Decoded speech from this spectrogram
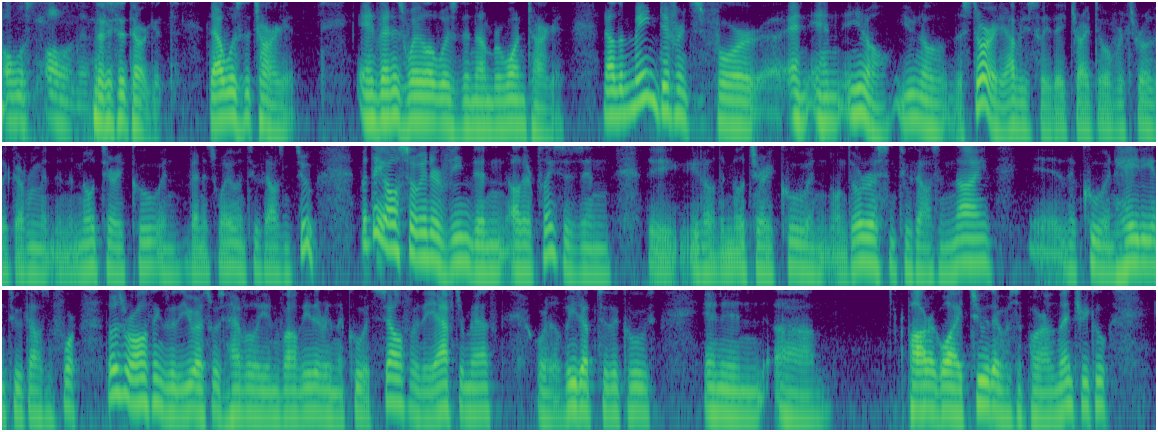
almost all of them. That is the target. That was the target. And Venezuela was the number one target. Now the main difference for, uh, and, and you know, you know the story, obviously they tried to overthrow the government in the military coup in Venezuela in 2002, but they also intervened in other places in the, you know, the military coup in Honduras in 2009, eh, the coup in Haiti in 2004. Those were all things where the U.S. was heavily involved either in the coup itself or the aftermath or the lead up to the coups. And in um, Paraguay too, there was a parliamentary coup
